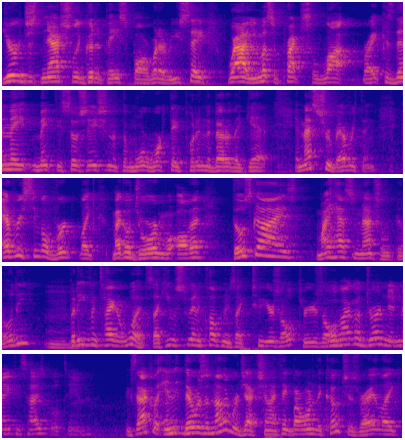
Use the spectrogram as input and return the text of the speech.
you're just naturally good at baseball or whatever. You say, wow, you must have practiced a lot, right? Because then they make the association that the more work they put in, the better they get. And that's true of everything. Every single vert, like Michael Jordan, all that, those guys might have some natural ability, but even Tiger Woods, like he was swinging a club when he was like two years old, three years old. Well. Michael Jordan didn't make his high school team. Exactly. And there was another rejection, I think, by one of the coaches, right? Like,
